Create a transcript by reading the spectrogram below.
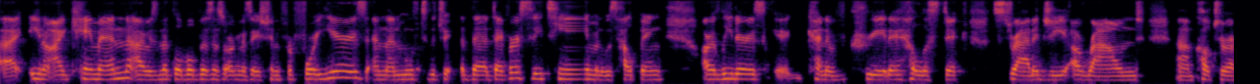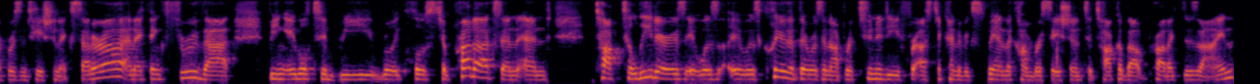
I, you know, I came in, I was in the global business organization for four years, and then moved to the the diversity team and was helping our leaders eh, kind of create a holistic strategy around um, culture representation, et cetera. And I think through that, being able to be really close to products and and talk to leaders, it was it was clear that there was an opportunity for us to kind of expand the conversation to talk about product design.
